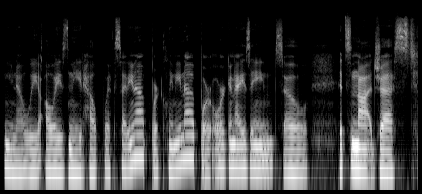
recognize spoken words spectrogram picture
you know, we always need help with setting up or cleaning up or organizing. So it's not just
